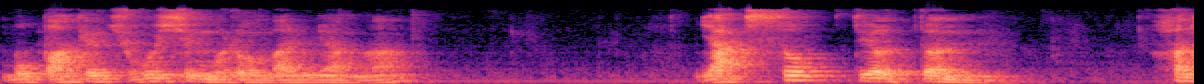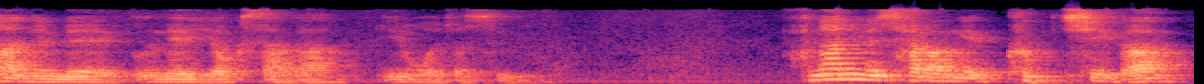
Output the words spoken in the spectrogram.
못 박혀 죽으심으로 말미암아 약속되었던 하나님의 은혜 역사가 이루어졌습니다. 하나님의 사랑의 극치가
